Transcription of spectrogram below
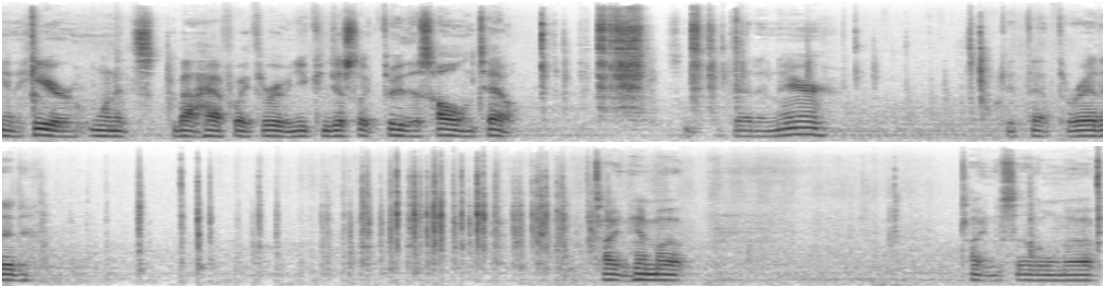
in here when it's about halfway through and you can just look through this hole and tell. So put that in there, get that threaded, tighten him up, tighten this other one up.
